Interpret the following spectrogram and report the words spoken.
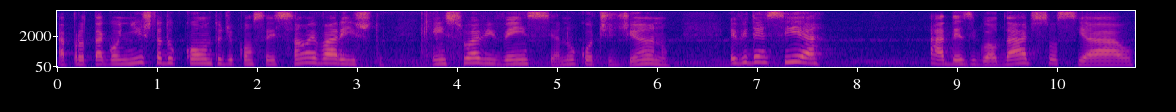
a protagonista do conto de Conceição Evaristo, em sua vivência no cotidiano, evidencia a desigualdade social,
